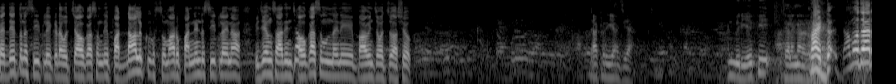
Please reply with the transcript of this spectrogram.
పెద్ద ఎత్తున సీట్లు ఇక్కడ వచ్చే అవకాశం ఉంది. పద్నాలుగు సుమారు పన్నెండు సీట్లైనా విజయం సాధించే అవకాశం ఉందని భావించవచ్చు అశోక్. డాక్టర్ రియాజియా మీరు ఏపీ తెలంగాణ రైట్ దామోదర్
